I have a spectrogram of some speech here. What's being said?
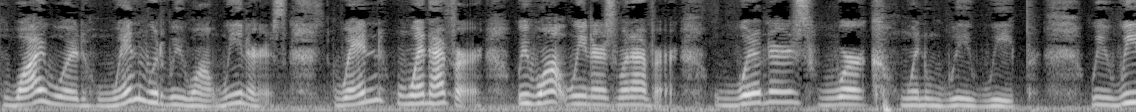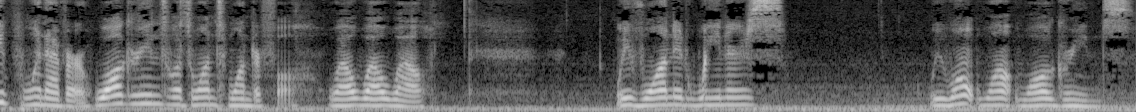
why would, when would we want wieners? When? Whenever. We want wieners whenever. Wieners work when we weep. We weep whenever. Walgreens was once wonderful. Well, well, well. We've wanted wieners. We won't want Walgreens.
